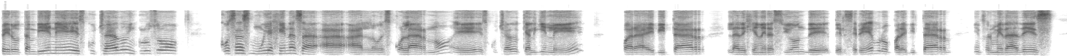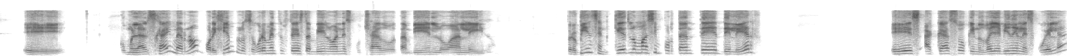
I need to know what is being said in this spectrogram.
Pero también he escuchado incluso cosas muy ajenas a, lo escolar, ¿no? He escuchado que alguien lee para evitar la degeneración del cerebro, para evitar enfermedades eh, como el Alzheimer, ¿no? Por ejemplo, seguramente ustedes también lo han escuchado, también lo han leído. Pero piensen, ¿qué es lo más importante de leer? ¿Es acaso que nos vaya bien en la escuela?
